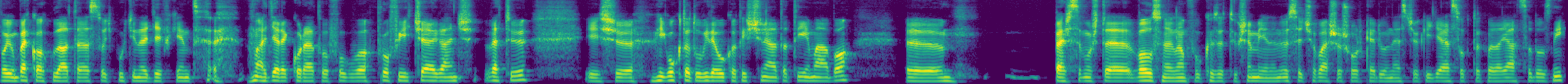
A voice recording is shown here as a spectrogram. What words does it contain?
vajon bekalkulálta ezt, hogy Putyin egyébként már gyerekkorától fogva profi cselgáncs vető, és még oktató videókat is csinált a témába. Persze most valószínűleg nem fog közöttük semmilyen összecsapásra sor kerülni, ezt csak így elszoktak vele játszadozni,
